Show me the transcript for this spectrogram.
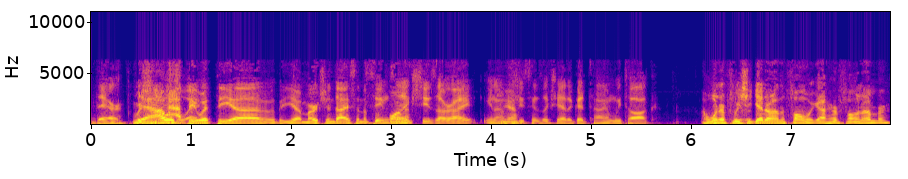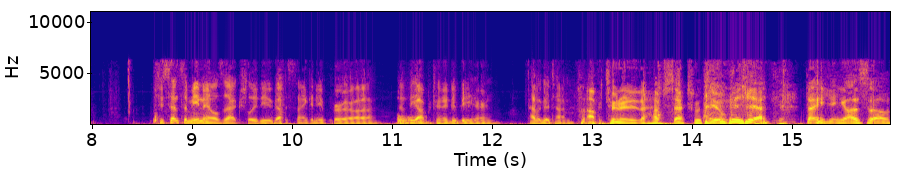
there. Was Yeah, I was- happy with the uh, the uh, merchandise and the Seems like she's all right. You know, Yeah. she seems like she had a good time. We talk. I wonder if we should get her on the phone. We got her phone number? She sent some emails actually to you guys thanking you for uh, the opportunity to be here and have a good time. Opportunity to have sex with you. yeah, thanking us uh,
